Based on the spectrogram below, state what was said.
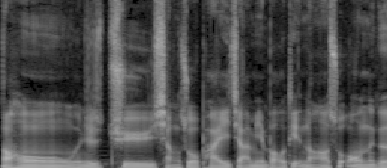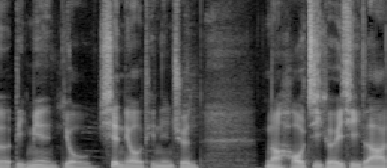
然后我们就去想说拍一家面包店，然后他说哦那个里面有馅料甜甜圈，然后好几个一起拉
